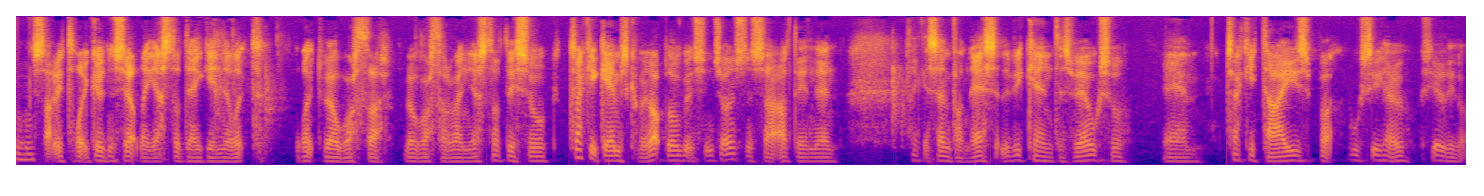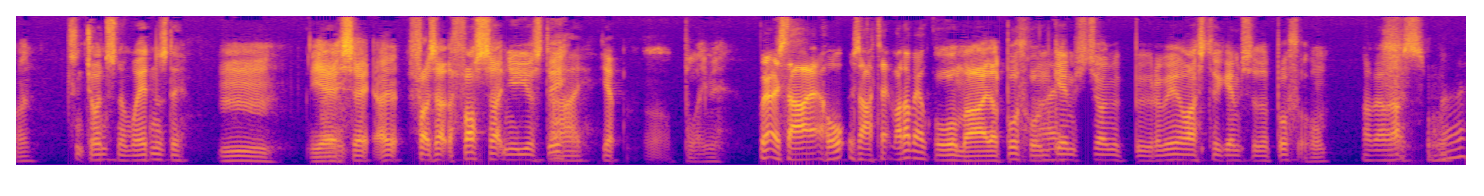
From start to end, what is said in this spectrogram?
and started to look good, and certainly yesterday again, they looked looked well worth their well worth their win yesterday. So tricky games coming up though. Got St Johnstone Saturday, and then I think it's Inverness at the weekend as well. So um, tricky ties, but we'll see how see how they go on. St Johnstone on Wednesday. Mm, yes, uh, uh, was that the first at New Year's Day? Aye, yep. Oh, blimey. Where is that at home? Is that at Motherwell? Oh my, they're both home Aye. games, John. We were away the last two games, so they're both at home. Oh, well, that's. Aye.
